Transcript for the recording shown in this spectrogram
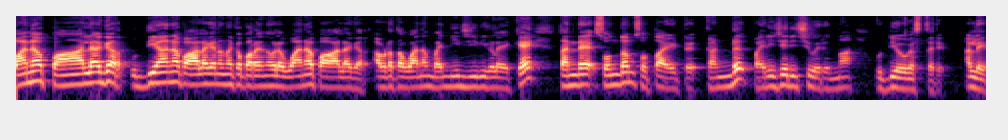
വനപാലകർ ഉദ്യാനപാലകൻ എന്നൊക്കെ പറയുന്ന പോലെ വനപാലകർ അവിടുത്തെ വനം വന്യജീവികളെയൊക്കെ തന്റെ സ്വന്തം സ്വത്തായിട്ട് കണ്ട് പരിചരിച്ചു വരുന്ന ഉദ്യോഗസ്ഥർ അല്ലേ?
